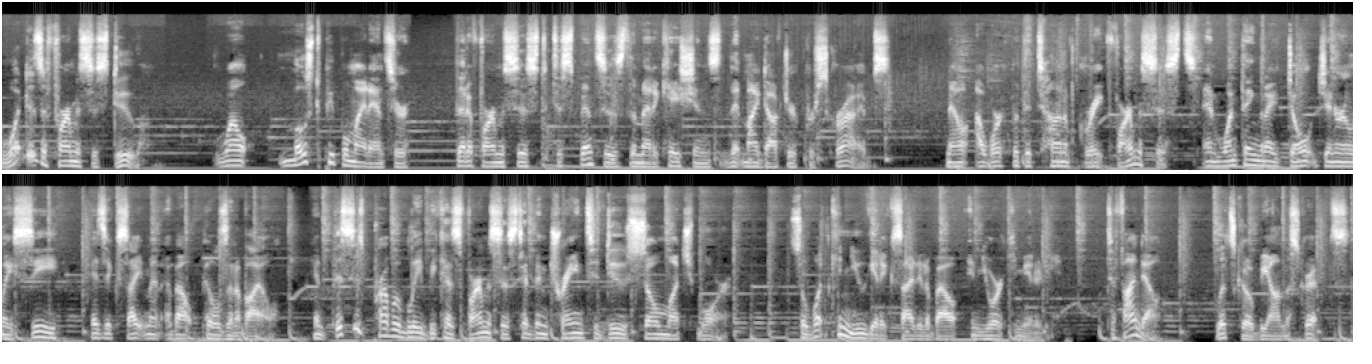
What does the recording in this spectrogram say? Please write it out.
What does a pharmacist do? Well, most people might answer that a pharmacist dispenses the medications that my doctor prescribes. Now, I work with a ton of great pharmacists, and one thing that I don't generally see is excitement about pills in a vial. And this is probably because pharmacists have been trained to do so much more. So, what can you get excited about in your community? To find out, let's go beyond the scripts.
